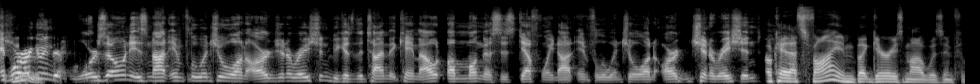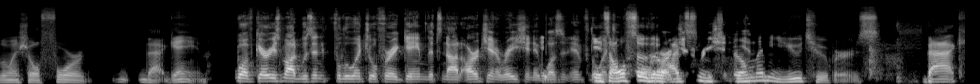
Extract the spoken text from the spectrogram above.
if we're arguing that Warzone is not influential on our generation because of the time it came out, Among Us is definitely not influential on our generation. Okay, that's fine, but Garry's mod was influential for that game. Well, if Garry's mod was influential for a game that's not our generation, it, It- wasn't influential. It's also for though our I've seen so in- many YouTubers back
